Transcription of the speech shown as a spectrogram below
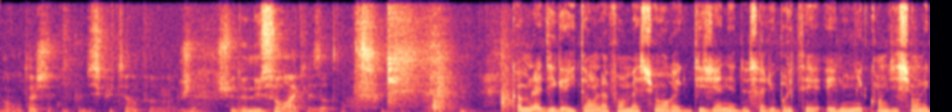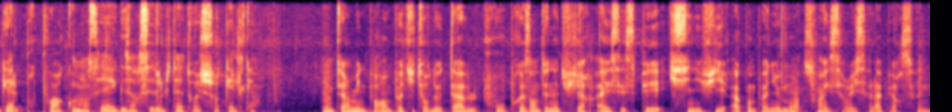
L'avantage, c'est qu'on peut discuter un peu. Je, je suis devenu sourd avec les autres. Comme l'a dit Gaëtan, la formation aux règles d'hygiène et de salubrité est l'unique condition légale pour pouvoir commencer à exercer le tatouage sur quelqu'un. On termine par un petit tour de table pour vous présenter notre filière ASSP qui signifie accompagnement, soins et services à la personne.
